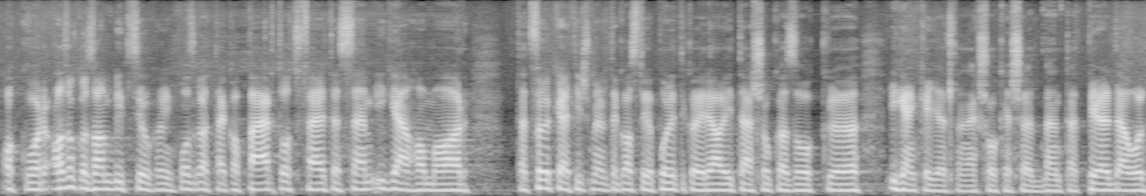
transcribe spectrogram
akkor azok az ambíciók, amik mozgatták a pártot, felteszem, igen hamar, tehát föl kellett ismernetek azt, hogy a politikai realitások azok igen kegyetlenek sok esetben. Tehát például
